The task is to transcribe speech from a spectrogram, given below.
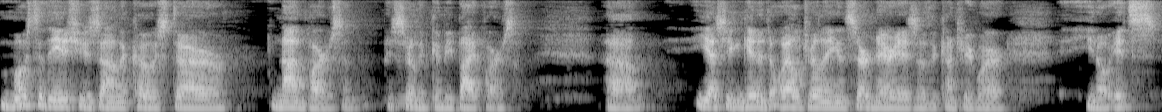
most of the issues on the coast are nonpartisan. They certainly can be bipartisan. Um, yes, you can get into oil drilling in certain areas of the country where, you know, it's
